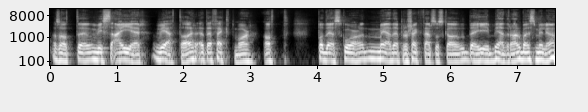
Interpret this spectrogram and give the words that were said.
Altså at eh, Hvis eier vedtar et effektmål at på det skål, med det prosjektet her så skal det gi bedre arbeidsmiljø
